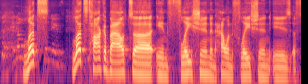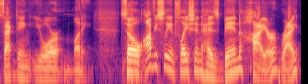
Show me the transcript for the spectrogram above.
No. Let's let's talk about uh, inflation and how inflation is affecting your money. So obviously, inflation has been higher, right?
